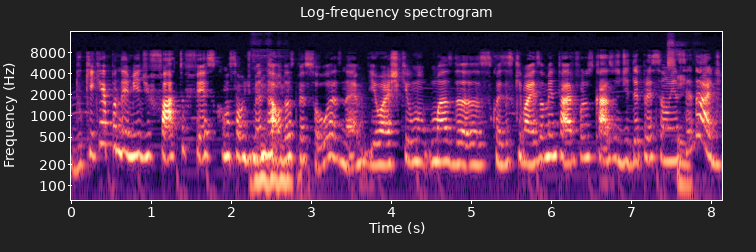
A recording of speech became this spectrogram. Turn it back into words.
do que, que a pandemia de fato fez com a saúde mental uhum. das pessoas, né? E eu acho que uma das coisas que mais aumentaram foram os casos de depressão Sim. e ansiedade.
